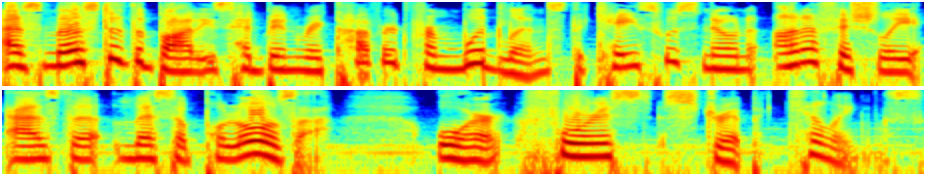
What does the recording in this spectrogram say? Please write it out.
As most of the bodies had been recovered from woodlands, the case was known unofficially as the Lesopolosa, or Forest Strip Killings.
